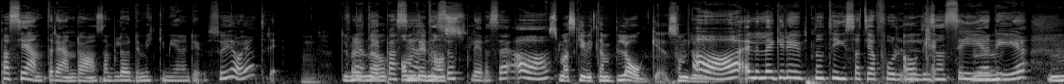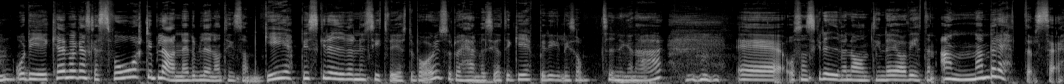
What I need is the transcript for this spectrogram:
patienter den dagen som blödde mycket mer än du. Så gör jag inte det. Mm. Du För menar det om det är någon upplevelse. Ja. som har skrivit en blogg? Som du... Ja, eller lägger ut någonting så att jag får okay. liksom se mm. det. Mm. Och det kan vara ganska svårt ibland när det blir någonting som GP skriver. Nu sitter vi i Göteborg så då hänvisar jag till GP, det är liksom tidningen här. Eh, och som skriver någonting där jag vet en annan berättelse.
